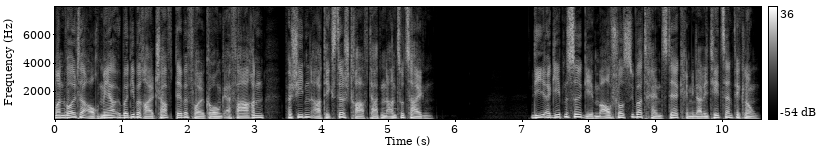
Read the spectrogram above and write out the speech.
Man wollte auch mehr über die Bereitschaft der Bevölkerung erfahren, verschiedenartigste Straftaten anzuzeigen. Die Ergebnisse geben Aufschluss über Trends der Kriminalitätsentwicklung.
